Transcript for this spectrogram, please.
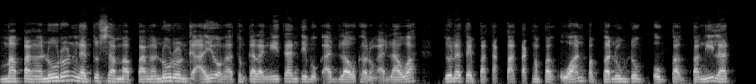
mapanganuron ngadto sa mapanganuron kaayo ang atong kalangitan tibok adlaw karong adlaw do natay patak-patak ng pag-uwan pagpanugdog ug pagpangilat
